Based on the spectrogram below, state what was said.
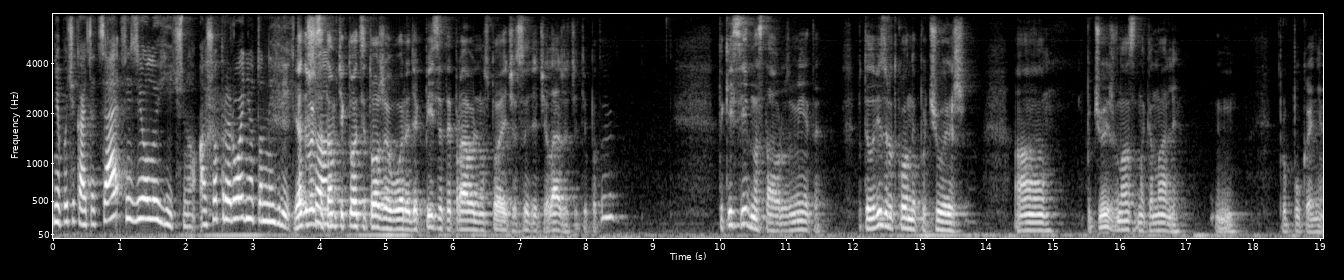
Ні, почекайте, це фізіологічно, а що природньо, то не гріх. Я Так дивився, що- там в Тіктоці теж говорять, як пісяти правильно, стоячи, сидячи, лежачи. Типу, то... Такий світ настав, розумієте? По телевізору такого не почуєш. А, почуєш в нас на каналі м, про пукання.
